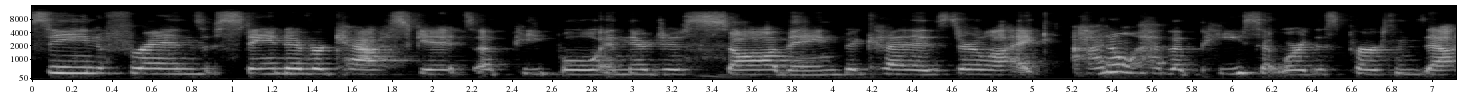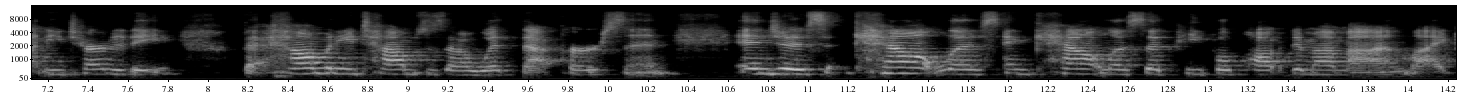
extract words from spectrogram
seeing friends stand over caskets of people and they're just sobbing because they're like, I don't have a peace at where this person's at in eternity, but how many times was I with that person? And just countless and countless of people popped in my mind, like,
